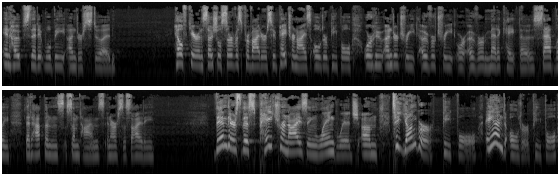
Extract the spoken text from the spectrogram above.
in hopes that it will be understood. Healthcare and social service providers who patronize older people or who undertreat, overtreat, or over medicate those. Sadly, that happens sometimes in our society. Then there's this patronizing language um, to younger people and older people,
